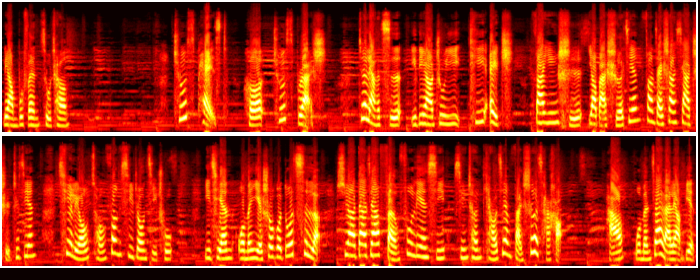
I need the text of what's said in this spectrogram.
两部分组成。toothpaste 和 toothbrush 这两个词一定要注意 th。发音时要把舌尖放在上下齿之间，气流从缝隙中挤出。以前我们也说过多次了，需要大家反复练习，形成条件反射才好。好，我们再来两遍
